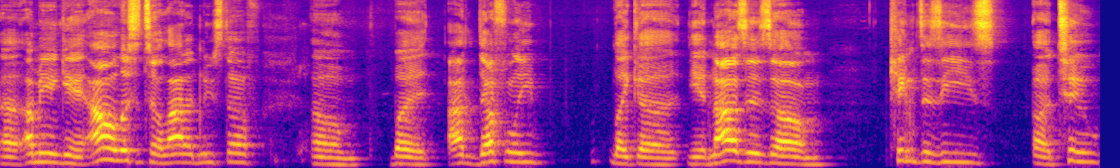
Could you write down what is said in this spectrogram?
Uh, I mean, again, I don't listen to a lot of new stuff, um, but I definitely like uh yeah Nas's um King's Disease uh two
